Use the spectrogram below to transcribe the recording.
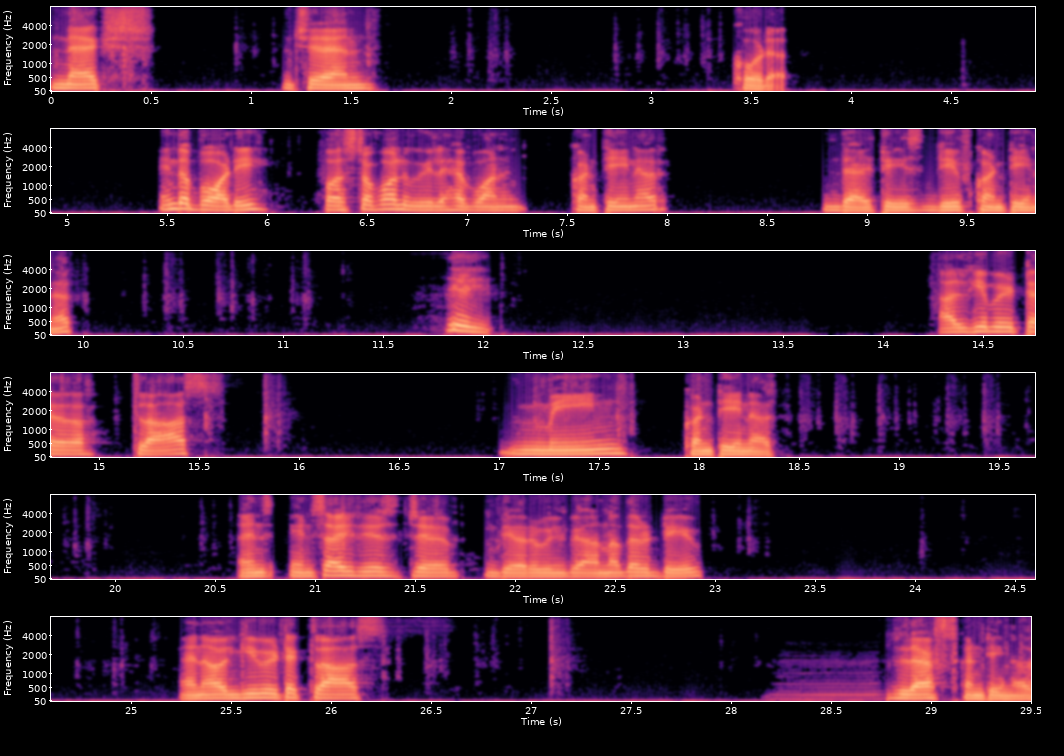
next gen coder. In the body, first of all, we'll have one container that is div container. Hmm. I'll give it a class main container. And inside this div, there will be another div and I'll give it a class left container.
